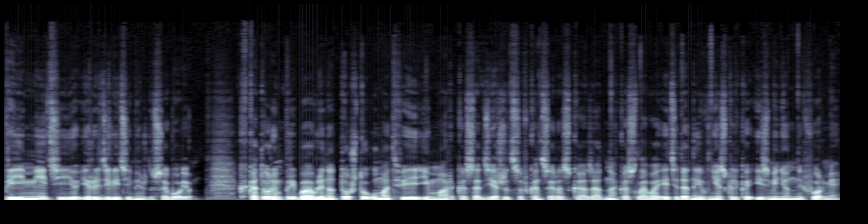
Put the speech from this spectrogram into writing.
«Приимите ее и разделите между собою», к которым прибавлено то, что у Матфея и Марка содержится в конце рассказа, однако слова эти даны в несколько измененной форме.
